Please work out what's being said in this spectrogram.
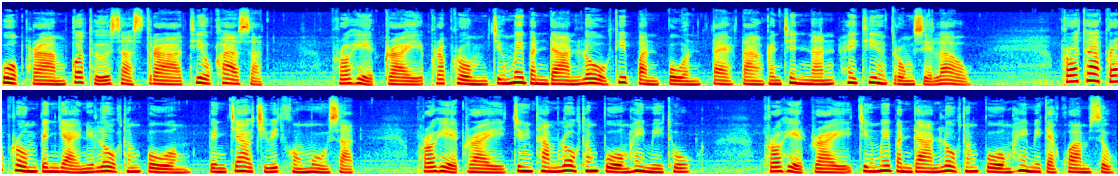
พวกพราหมณ์ก็ถือศาสตราเที่ยวฆ่าสัตว์ เพราะเหตุไรพระพรหมจึงไม่บันดาลโลกที่ปั่นป่วนแตกต่างกันเช่นนั้นให้เที่ยงตรงเสียเล่า เพราะถ้าพระพรหมเป็นใหญ่ในโลกทั้งปวง เป็นเจ้าชีวิตของหมู่สัตว์ เพราะเหตุไรจึงทำโลกทั้งปวงให้มีทุกข์ เพราะเหตุไรจึงไม่บันดาลโลกทั้งปวงให้มีแต่ความสุข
